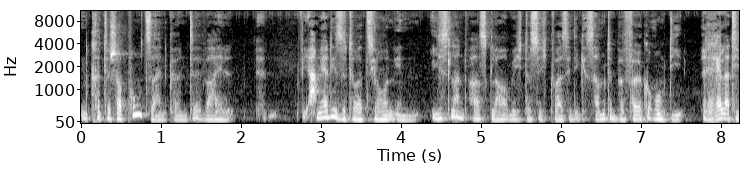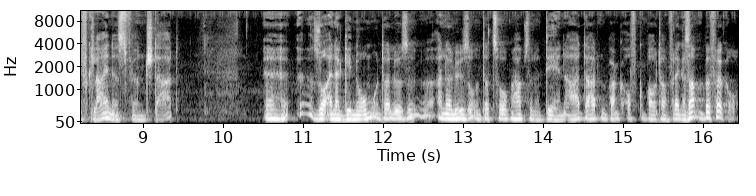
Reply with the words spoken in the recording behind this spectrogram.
ein kritischer Punkt sein könnte, weil äh, wir haben ja die Situation, in Island war es, glaube ich, dass sich quasi die gesamte Bevölkerung, die relativ klein ist für einen Staat, äh, so einer Genomunterlöse, Analyse unterzogen haben, so eine DNA-Datenbank aufgebaut haben von der gesamten Bevölkerung.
